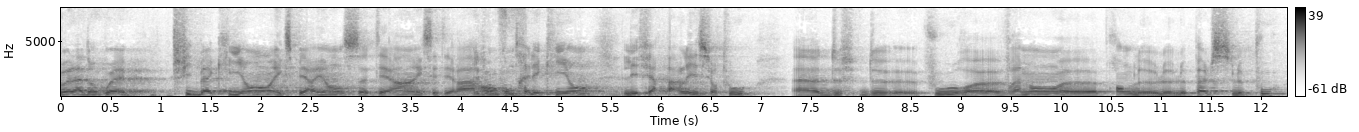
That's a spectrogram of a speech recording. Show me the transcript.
Voilà, donc ouais, feedback client, expérience, terrain, etc. Rencontrer les clients, les faire parler surtout. Euh, de, de, pour euh, vraiment euh, prendre le, le, le, pulse, le pouls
